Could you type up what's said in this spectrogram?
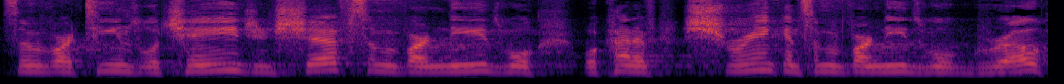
Some of our teams will change and shift. Some of our needs will, will kind of shrink, and some of our needs will grow.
